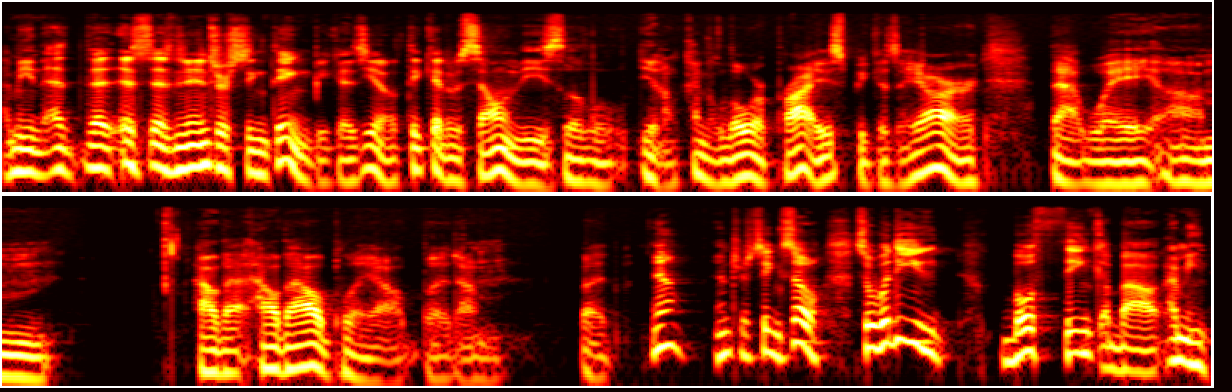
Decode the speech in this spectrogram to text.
I mean, that, is an interesting thing because you know, thinking of selling these little, you know, kind of lower price because they are that way. Um, how that how that'll play out, but um, but yeah, interesting. So, so what do you both think about? I mean,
